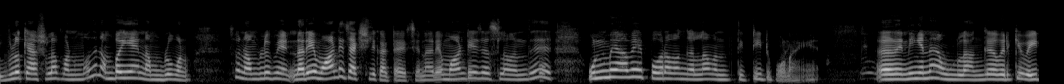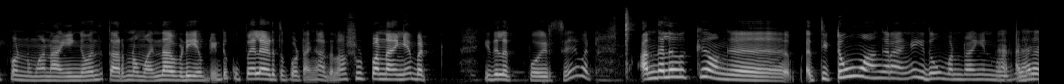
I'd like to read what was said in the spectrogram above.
இவ்வளோ கேஷுவலாக பண்ணும்போது நம்ம ஏன் நம்மளும் பண்ணணும்? ஸோ நம்மளுமே நிறைய மாண்டேஜ் ஆக்சுவலி கட் ஆயிடுச்சு. நிறைய மாண்டேஜஸில் வந்து உண்மையாகவே போகிறவங்கெல்லாம் வந்து திட்டிட்டு போனாங்க. நீங்கள் என்ன உங்களை அங்கே வரைக்கும் வெயிட் பண்ணணுமா நாங்கள் இங்கே வந்து தரணுமா? இந்த அப்படி அப்படின்ட்டு குப்பையெல்லாம் எடுத்து போட்டாங்க. அதெல்லாம் ஷூட் பண்ணாங்க பட் இதில் போயிடுச்சு பட் அந்த அளவுக்கு அவங்க திட்டவும் வாங்குறாங்க இதுவும் பண்ணுறாங்கன்னு அதாவது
